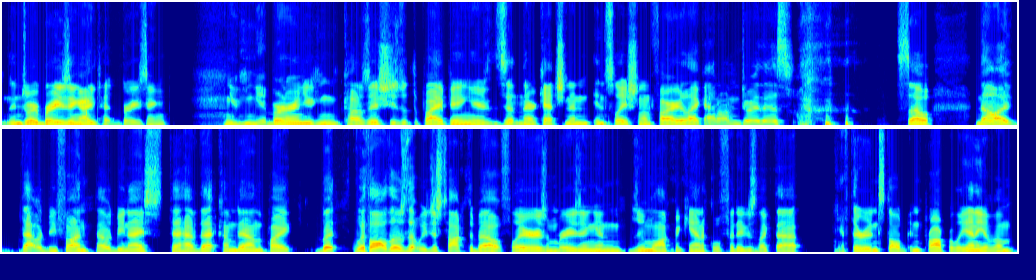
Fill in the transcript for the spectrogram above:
enjoy brazing, I've had brazing. You can get burned. You can cause issues with the piping. You're sitting there catching an insulation on fire. You're like, I don't enjoy this. so, no, I, that would be fun. That would be nice to have that come down the pike. But with all those that we just talked about, flares and brazing and ZoomLock mechanical fittings like that, if they're installed improperly, any of them,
